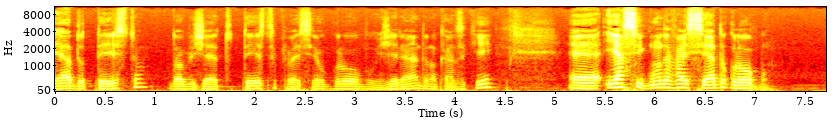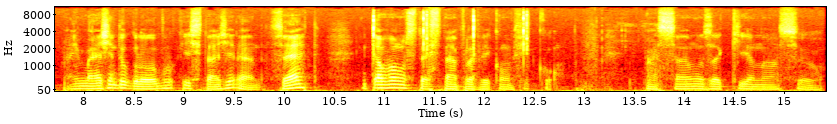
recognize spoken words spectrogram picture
é a do texto, do objeto texto, que vai ser o globo girando, no caso aqui, é, e a segunda vai ser a do globo, a imagem do globo que está girando, certo? Então vamos testar para ver como ficou. Passamos aqui o nosso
